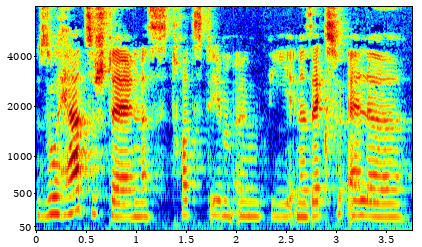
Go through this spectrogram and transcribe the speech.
so herzustellen, dass trotzdem irgendwie eine sexuelle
